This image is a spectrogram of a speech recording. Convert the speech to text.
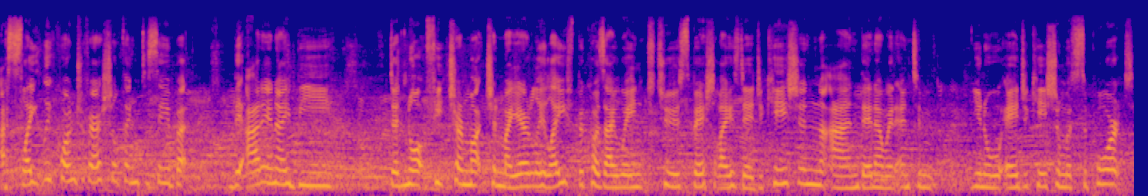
a slightly controversial thing to say, but the RNIB did not feature much in my early life because I went to specialised education and then I went into you know education with support.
